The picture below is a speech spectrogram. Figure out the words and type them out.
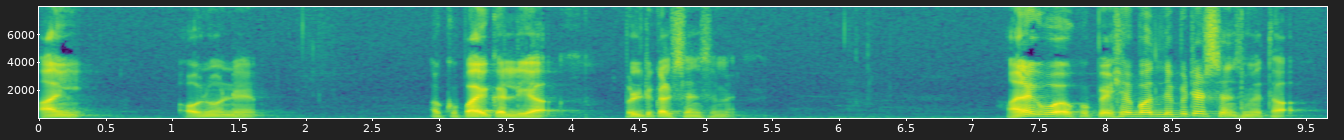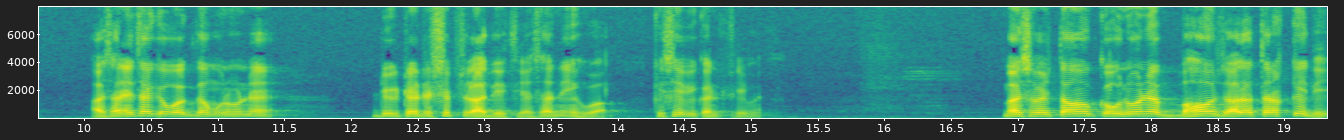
آئیں اور انہوں نے آکوپائی کر لیا پولیٹیکل سینس میں۔ حالانکہ وہ آکوپیشن بہت لمیٹیڈ سینس میں تھا۔ ایسا نہیں تھا کہ وہ ایک دم انہوں نے ڈکٹیٹرشپ چلا دی تھی، ایسا نہیں ہوا کسی بھی کنٹری میں۔ میں سمجھتا ہوں کہ انہوں نے بہت زیادہ ترقی دی۔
